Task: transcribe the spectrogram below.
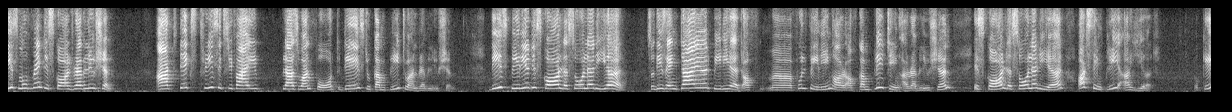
this movement is called revolution Earth takes 365 plus 1 fourth days to complete one revolution. This period is called a solar year. So this entire period of uh, fulfilling or of completing a revolution is called a solar year or simply a year. Okay,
